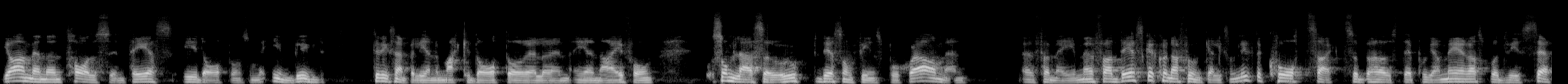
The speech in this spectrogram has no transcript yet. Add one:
Jag använder en talsyntes i datorn som är inbyggd till exempel i en Mac-dator eller en, i en iPhone som läser upp det som finns på skärmen för mig. Men för att det ska kunna funka, liksom, lite kort sagt, så behövs det programmeras på ett visst sätt.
